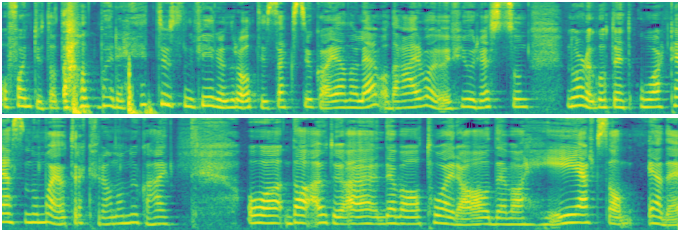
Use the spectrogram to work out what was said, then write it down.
og fant ut at jeg hadde bare 1486 uker igjen å leve, og det her var jo i fjor høst, så nå har det gått et år til, så nå må jeg jo trekke fra noen uker her. Og da, vet du, det var tårer, og det var helt sånn Er det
